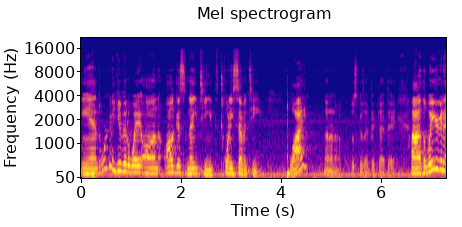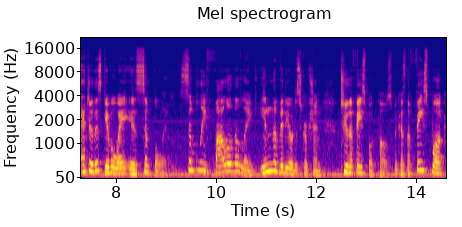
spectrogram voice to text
And we're going to give it away on August 19th, 2017. Why? I don't know, just because I picked that day. Uh, the way you're going to enter this giveaway is simple. Simply follow the link in the video description to the Facebook post because the Facebook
